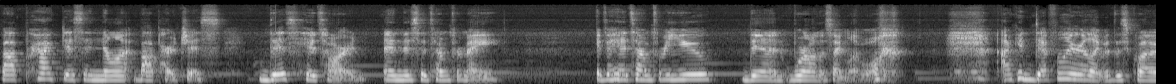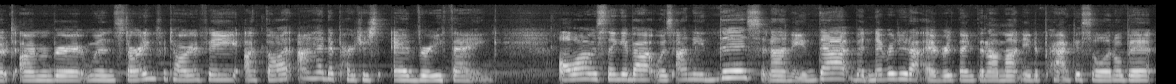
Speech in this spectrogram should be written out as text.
by practice and not by purchase. This hits hard, and this hits home for me. If it hits home for you, then we're on the same level. I can definitely relate with this quote. I remember when starting photography, I thought I had to purchase everything all I was thinking about was I need this and I need that, but never did I ever think that I might need to practice a little bit.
